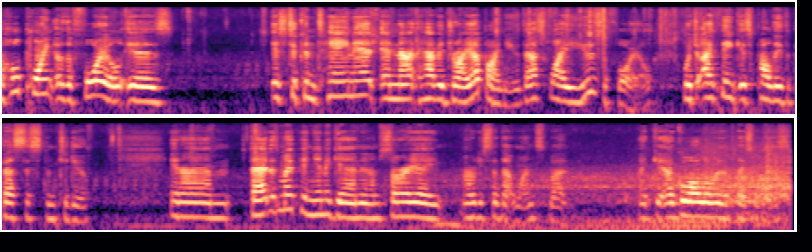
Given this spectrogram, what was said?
The whole point of the foil is is to contain it and not have it dry up on you. That's why you use the foil, which I think is probably the best system to do. And um, that is my opinion again, and I'm sorry I already said that once, but I, I go all over the place with this.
